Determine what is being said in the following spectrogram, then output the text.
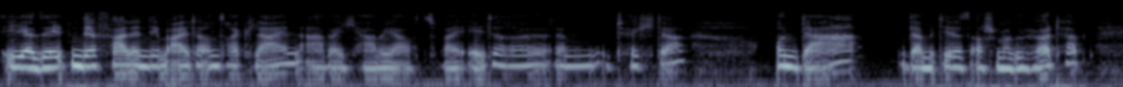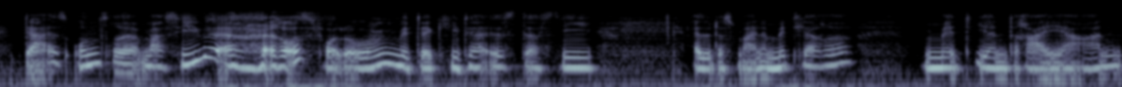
eher selten der Fall in dem Alter unserer Kleinen, aber ich habe ja auch zwei ältere ähm, Töchter. Und da damit ihr das auch schon mal gehört habt, da ist unsere massive Herausforderung mit der Kita ist, dass sie, also dass meine mittlere mit ihren drei Jahren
